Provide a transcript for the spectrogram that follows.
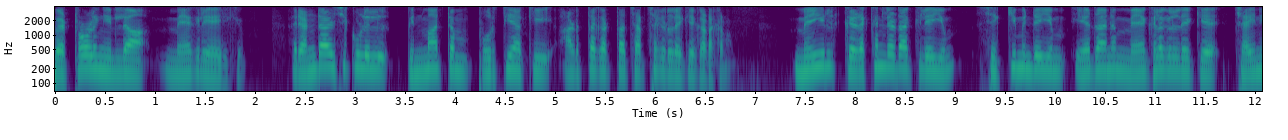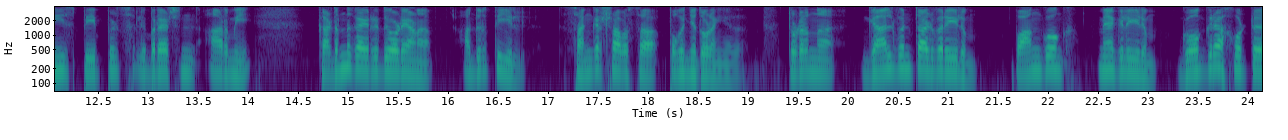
പെട്രോളിംഗ് ഇല്ല മേഖലയായിരിക്കും. രണ്ടാഴ്ചയ്ക്കുള്ളിൽ പിന്മാറ്റം പൂർത്തിയാക്കി അടുത്ത ഘട്ട ചർച്ചകളിലേക്ക് കടക്കണം. മെയിൽ കിഴക്കൻ ലഡാക്കിലെയും സിക്കിമിന്റെയും ഏതാനും മേഖലകളിലേക്ക് ചൈനീസ് പീപ്പിൾസ് ലിബറേഷൻ ആർമി കടന്നുകയറിയതോടെയാണ് അതിർത്തിയിൽ സംഘർഷാവസ്ഥ പുകഞ്ഞു തുടങ്ങിയത്. തുടർന്ന് ഗാൽവൻ താഴ്വരയിലും പാങ്കോങ് മേഖലയിലും ഗോഗ്രാഹോട്ട്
